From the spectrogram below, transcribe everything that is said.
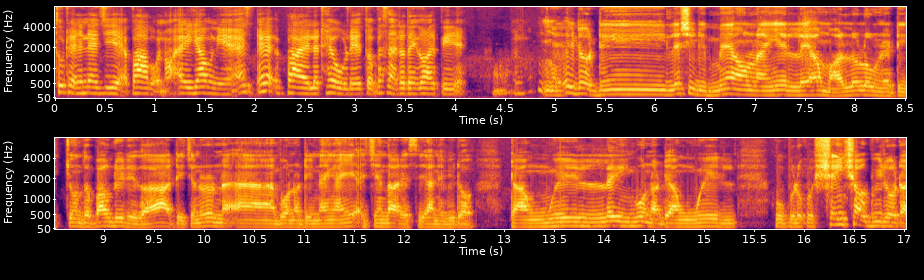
သူ့ထဲနည်းနည်းကြီးရဲ့အဘပေါ့နော်အဲ့ရောက်နေရဲ့အဲ့အဘရဲ့လက်ထဲကိုလည်းသူပတ်စံတသိမ့်သွားပြီးတယ် အဲ့တော့ဒီလက်ရှိဒီမဲအွန်လိုင်းရဲ့လက်အောက်မှာလှုပ်လှုပ်နေတဲ့ဒီကြုံတပေါက်လေးတွေကဒီကျွန်တော်တို့အာဘောနော်ဒီနိုင်ငံရဲ့အကျဉ်းသားတွေဆရာနေပြီးတော့ဒါငွေလိမ်ဘောနော်ဒါငွေဟိုဘယ်လိုကိုရှိန်လျှောက်ပြီးတော့ဒါ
